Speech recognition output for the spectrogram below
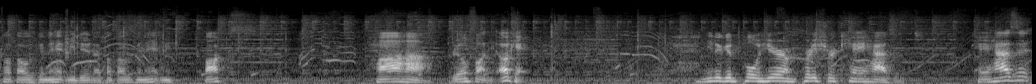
thought that was gonna hit me, dude. I thought that was gonna hit me. Box. Haha. -ha. Real funny. Okay. Need a good pull here. I'm pretty sure K has it. Okay, has it.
